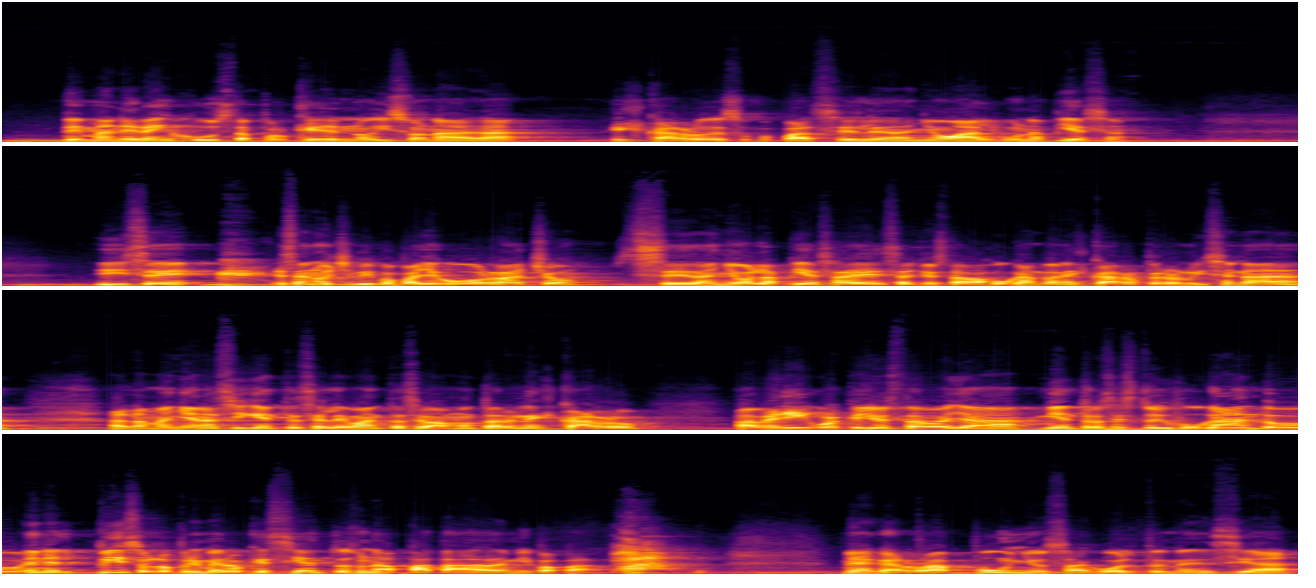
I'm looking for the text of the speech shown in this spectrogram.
de manera injusta, porque él no hizo nada, el carro de su papá se le dañó alguna pieza. Y dice, esa noche mi papá llegó borracho, se dañó la pieza esa, yo estaba jugando en el carro pero no hice nada. A la mañana siguiente se levanta, se va a montar en el carro, averigua que yo estaba allá, mientras estoy jugando en el piso, lo primero que siento es una patada de mi papá me agarró a puños, a golpes, me decía,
